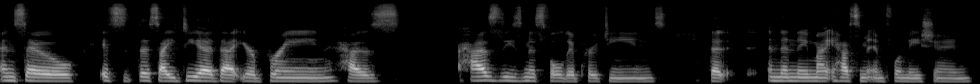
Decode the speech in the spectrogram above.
And so it's this idea that your brain has has these misfolded proteins that and then they might have some inflammation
